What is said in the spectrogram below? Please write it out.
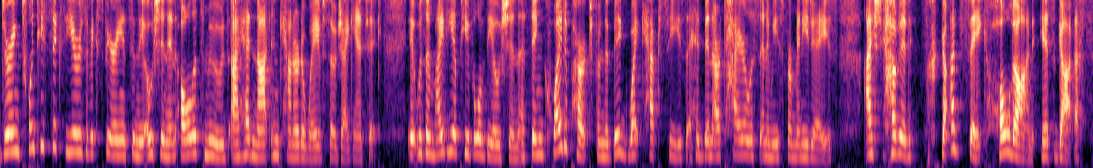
During 26 years of experience in the ocean in all its moods, I had not encountered a wave so gigantic. It was a mighty upheaval of the ocean, a thing quite apart from the big white capped seas that had been our tireless enemies for many days. I shouted, For God's sake, hold on, it's got us.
